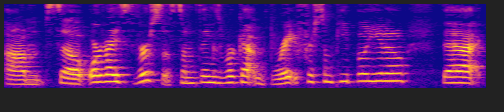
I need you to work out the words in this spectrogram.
Um, so, or vice versa. Some things work out great for some people, you know, that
